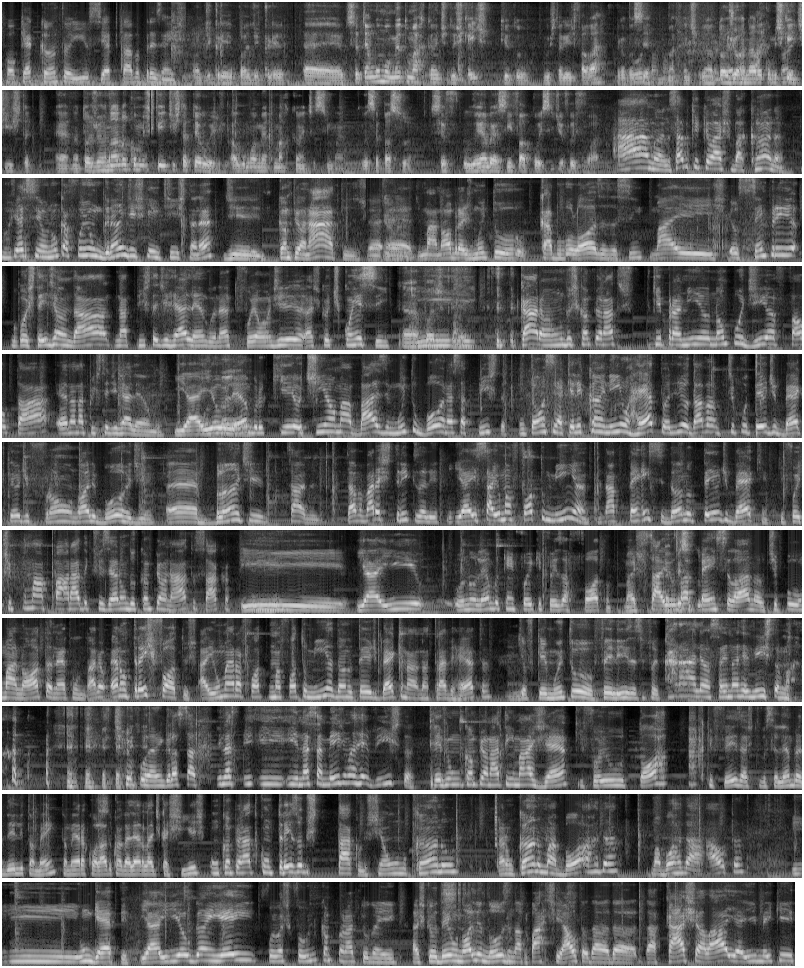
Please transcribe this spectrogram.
qualquer canto aí, o CIEP estava presente. Pode crer, pode crer. É, você tem algum momento marcante do skate que tu gostaria de falar para você? Opa, marcante na tua jornada como skatista. É, na tua jornada como skatista até hoje. Algum momento marcante, assim, mano, que você passou. Você lembra assim e fala, pô, esse dia foi foda. Ah, mano, sabe o que, que eu acho bacana? Porque assim, eu nunca fui um grande skatista, né? De campeonatos, é, uhum. é, de manobras muito cabulosas, assim. Mas eu sempre gostei de andar na pista de Realengo, né? Que foi onde acho que eu te conheci. Ah, e, pode crer. cara, um dos campeonatos que para mim eu não podia faltar era na pista de Realengo. E aí eu lembro que eu tinha uma base muito boa nessa pista. Então, assim, aquele caninho reto ali, eu dava tipo tail de back, tail de front, nollie board, é, blunt, sabe? Dava várias tricks ali. E aí saiu uma foto minha na Pence dando tail de back, que foi tipo uma parada que fizeram do campeonato, saca? E, uhum. e aí eu não lembro quem foi que fez a foto, mas saiu na sido... Pence lá, no, tipo, uma nota, né? Com, eram, eram três fotos. Aí uma era foto, uma foto minha dando tailback na, na trave reta, hum. que eu fiquei muito feliz, assim, falei, caralho, ó, saí na revista, mano. tipo, é engraçado. E nessa, e, e, e nessa mesma revista, teve um campeonato em Magé, que foi o Thor que fez, acho que você lembra dele também, também era colado com a galera lá de Caxias. Um campeonato com três obstáculos. Tinha um cano, era um cano, uma borda, uma borda alta e um gap. E aí eu ganhei, foi, acho que foi o único campeonato que eu ganhei. Acho que eu dei um nollie nose na parte alta da, da, da caixa lá e aí meio que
